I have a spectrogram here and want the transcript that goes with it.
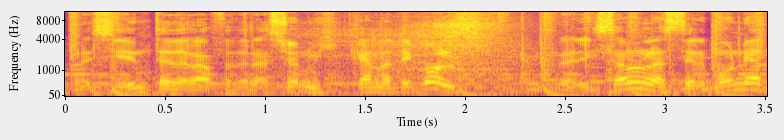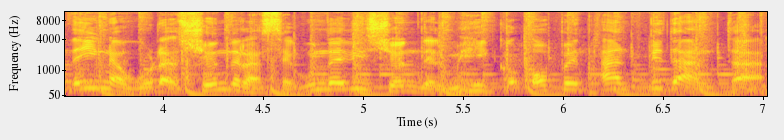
presidente de la Federación Mexicana de Golf, realizaron la ceremonia de inauguración de la segunda edición del México Open at Vidanta,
